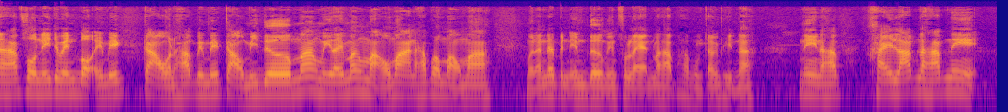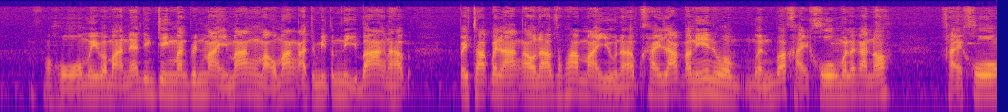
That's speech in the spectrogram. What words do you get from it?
นะครับโซนนี้จะเป็นเบาะ MX เก่านะครับ MX เก่ามีเดิมมั่งมีอะไรมั่งเหมามานะครับพอเหมามาเหมือนนั้นได้เป็น M เดิม M flat มาครับถ้าผมจำไม่ผิดนะนี่นะครับ ใครรับนะครับ นี่โอ้โหมีประมาณนี้จริง ๆ มันเป็นใหม่มั่งเหมามั่งอาจจะมีตำหนิบ้างนะครับ ซักไปล้างเอานะครับ สภาพใหม่อยู่นะครับ ใครรับเอานี้ผมเหมือนว่าขายโครงมาแล้วกันเนาะขายโครง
